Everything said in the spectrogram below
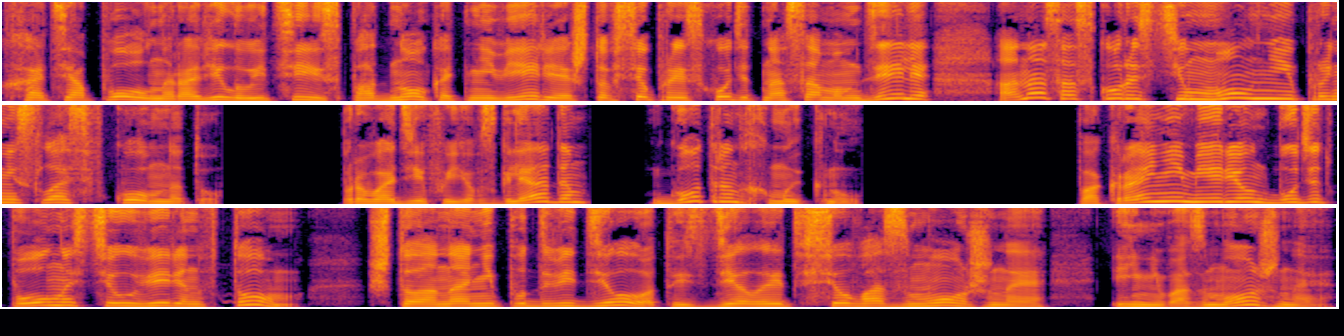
Хотя Пол норовил уйти из-под ног от неверия, что все происходит на самом деле, она со скоростью молнии пронеслась в комнату. Проводив ее взглядом, Готран хмыкнул. По крайней мере, он будет полностью уверен в том, что она не подведет и сделает все возможное и невозможное,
